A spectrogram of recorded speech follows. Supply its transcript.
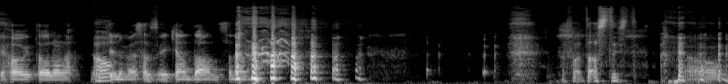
i högtalarna. Ja. Till och med så att vi kan dansa den. Fantastiskt. Ja.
